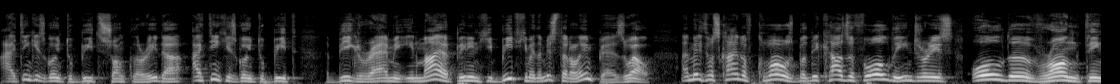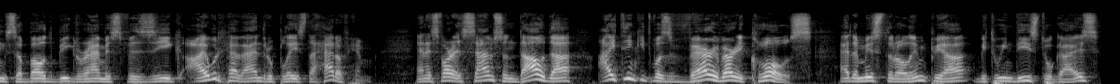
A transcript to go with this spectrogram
I think he's going to beat Shaun Clarida. I think he's going to beat Big Ramy. In my opinion, he beat him at the Mr. Olympia as well. I mean, it was kind of close, but because of all the injuries, all the wrong things about Big Ramy's physique, I would have Andrew placed ahead of him. And as far as Samson Dauda, I think it was very, very close at the Mr. Olympia between these two guys.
